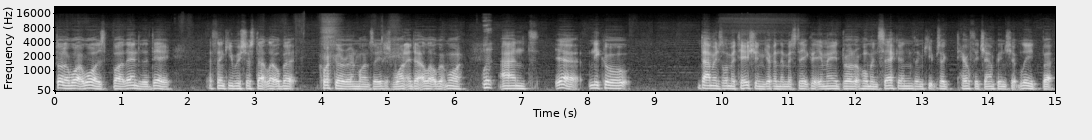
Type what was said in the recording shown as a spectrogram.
Don't know what it was, but at the end of the day, I think he was just that little bit quicker around Monza. He just wanted it a little bit more. Well- and yeah, Nico damage limitation, given the mistake that he made, brought it home in second and keeps a healthy championship lead. But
